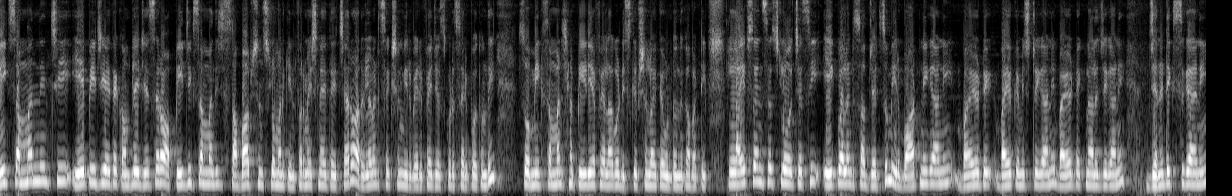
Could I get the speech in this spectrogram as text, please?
మీకు సంబంధించి ఏ పీజీ అయితే కంప్లీట్ చేశారో ఆ పీజీకి సంబంధించి సబ్ ఆప్షన్స్లో మనకి ఇన్ఫర్మేషన్ అయితే ఇచ్చారో ఆ రిలవెంట్ సెక్షన్ మీరు వెరిఫై చేసుకుంటే సరిపోతుంది. సో మీకు సంబంధించిన పీడిఎఫ్ ఎలాగో డిస్క్రిప్షన్లో అయితే ఉంటుంది కాబట్టి లైఫ్ సైన్సెస్లో వచ్చేసి ఈక్వలెంట్ సబ్జెక్ట్స్ మీరు బాటనీ కానీ బయోటెక్ బయోకెమిస్ట్రీ కానీ బయోటెక్నాలజీ కానీ జెనెటిక్స్ కానీ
